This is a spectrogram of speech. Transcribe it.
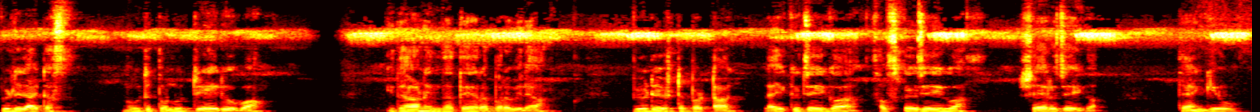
വീഡിയോ ലാറ്റസ് നൂറ്റി തൊണ്ണൂറ്റിയേഴ് രൂപ. ഇതാണ് ഇന്നത്തെ റബ്ബർ വില. വീഡിയോ ഇഷ്ടപ്പെട്ടാൽ ലൈക്ക് ചെയ്യുക സബ്സ്ക്രൈബ് ചെയ്യുക ഷെയർ ചെയ്യുക. താങ്ക്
